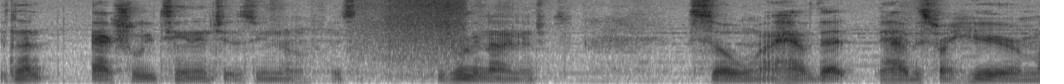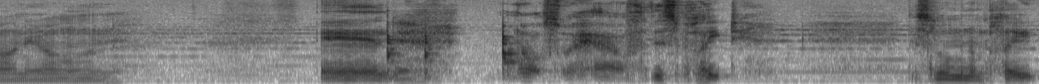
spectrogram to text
it's not actually 10 inches you know. It's it's really 9 inches. So I have that I have this right here mounted on. And I also have this plate this aluminum plate.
